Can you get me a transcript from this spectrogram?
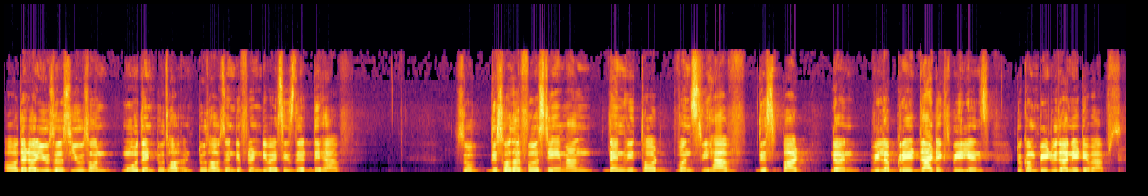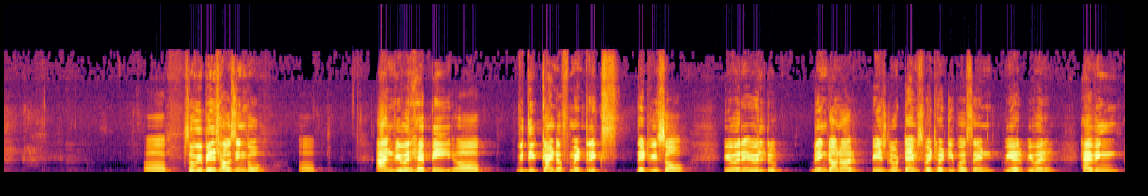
uh, that our users use on more than 2,000 different devices that they have. So this was our first aim, and then we thought once we have this part done, we'll upgrade that experience to compete with our native apps. Uh, so we built Housing Go, uh, and we were happy uh, with the kind of metrics that we saw. We were able to bring down our page load times by 30%. We, are, we were having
